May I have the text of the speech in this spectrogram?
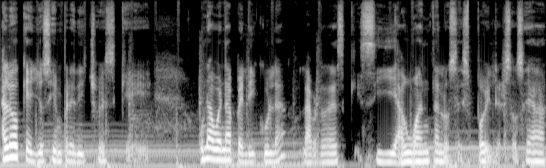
algo que yo siempre he dicho es que una buena película, la verdad es que sí aguanta los spoilers, o sea,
